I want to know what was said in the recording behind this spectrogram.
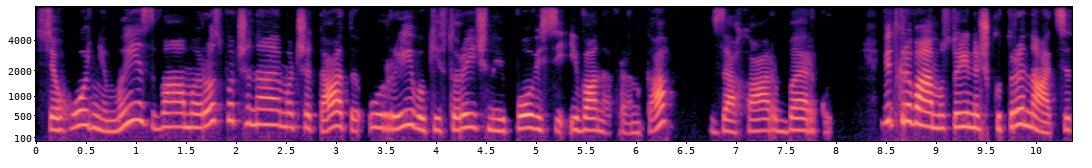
Сьогодні ми з вами розпочинаємо читати уривок історичної повісті Івана Франка Захар Беркут. Відкриваємо сторіночку 13.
